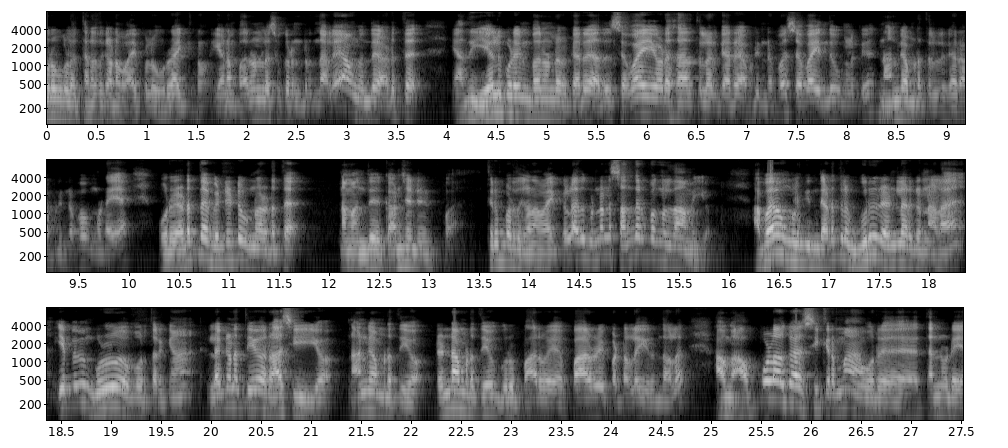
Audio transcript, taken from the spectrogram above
உறவுகளை தரதுக்கான வாய்ப்புகளை உருவாக்கிறோம் ஏன்னா பதினொன்றில் சுக்கரன் இருந்தாலே அவங்க வந்து அடுத்த அது ஏழு குடையின் பதினொன்றில் இருக்காரு அது செவ்வாயோட சாரத்தில் இருக்காரு அப்படின்றப்ப செவ்வாய் வந்து உங்களுக்கு நான்காம் இடத்துல இருக்காரு அப்படின்றப்ப உங்களுடைய ஒரு இடத்த விட்டுட்டு இன்னொரு இடத்த நம்ம வந்து கான்சென்ட்ரேட் திரும்புறதுக்கான வாய்ப்புகள் அதுக்கு உண்டான சந்தர்ப்பங்கள் தான் அமையும். அப்போ உங்களுக்கு இந்த இடத்துல குரு ரெண்டில் இருக்கிறனால எப்பவுமே குருவை பொறுத்த வரைக்கும் லக்கணத்தையோ ராசியையோ நான்காம் இடத்தையோ ரெண்டாம் இடத்தையோ குரு பார்வை பார்வைப்பட்டாலோ இருந்தாலும் அவங்க அவ்வளோக்கா சீக்கிரமாக ஒரு தன்னுடைய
